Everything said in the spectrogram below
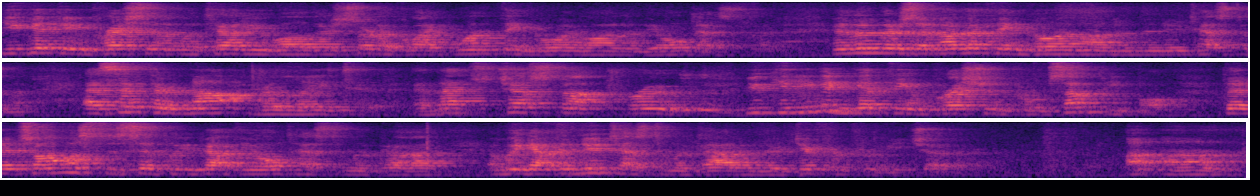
you get the impression that will tell you, well, there's sort of like one thing going on in the Old Testament, and then there's another thing going on in the New Testament, as if they're not related. And that's just not true. You can even get the impression from some people that it's almost as if we've got the Old Testament God and we got the New Testament God and they're different from each other. Uh-uh.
